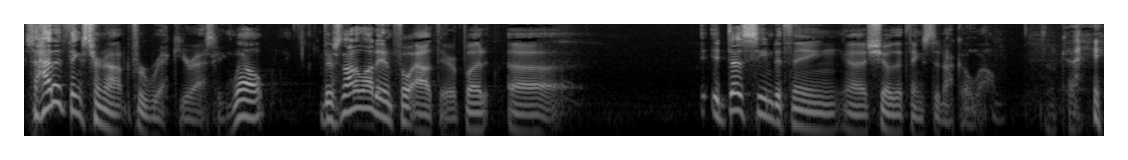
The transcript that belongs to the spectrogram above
so how did things turn out for Rick? You're asking. Well, there's not a lot of info out there, but. Uh, it does seem to thing uh, show that things did not go well. Okay.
